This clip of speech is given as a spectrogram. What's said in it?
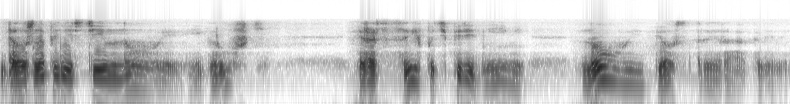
должна принести им новые игрушки и рассыпать перед ними новые пестрые раковины.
